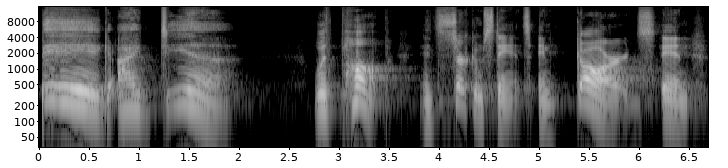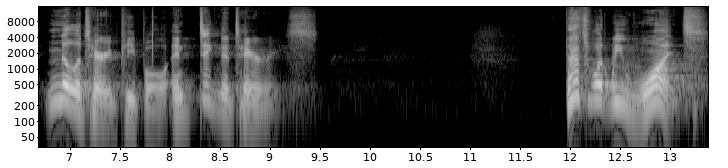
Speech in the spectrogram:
big idea with pomp and circumstance and guards and military people and dignitaries. That's what we want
